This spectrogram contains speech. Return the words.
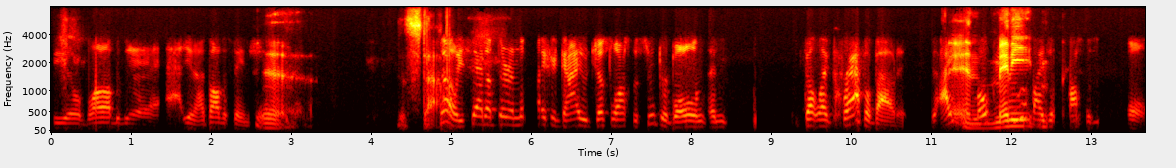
feel, blah blah. blah. You know, it's all the same shit. Yeah. Stop. No, he sat up there and looked like a guy who just lost the Super Bowl and, and felt like crap about it. I'd be And moping many- I just lost the Super Bowl.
